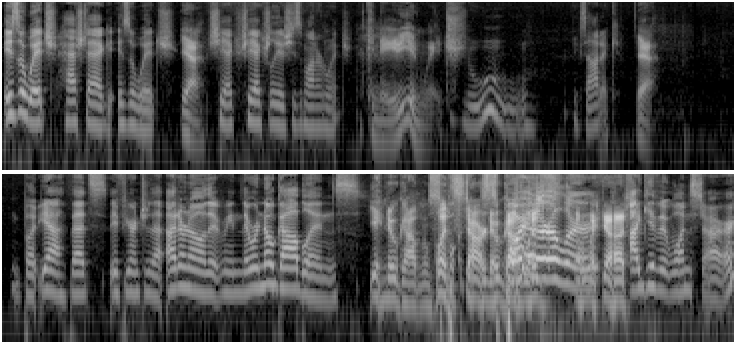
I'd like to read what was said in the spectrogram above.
is a witch. Hashtag is a witch. Yeah, She act- she actually is. She's a modern witch. Canadian witch. Ooh, exotic. Yeah. But yeah, that's if you're into that. I don't know. I mean, there were no goblins. Yeah, no goblin. One Spo- star, no spoiler goblins. alert. Oh my god. I give it one star.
